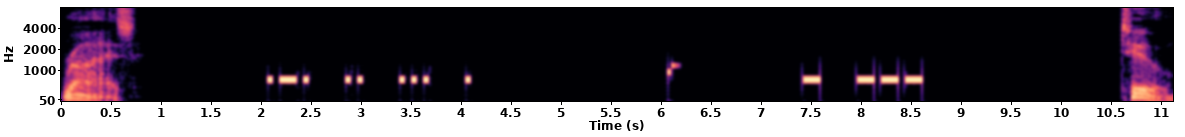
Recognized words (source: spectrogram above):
Rise. Two.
